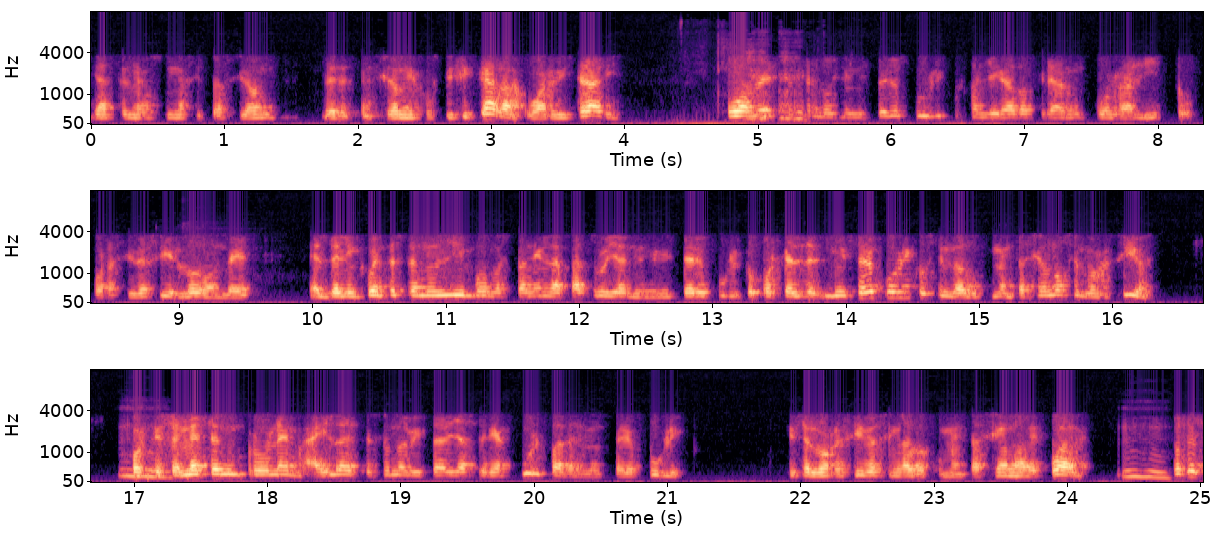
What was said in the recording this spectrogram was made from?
ya tenemos una situación de detención injustificada o arbitraria. O a veces en los ministerios públicos han llegado a crear un corralito, por así decirlo, donde el delincuente está en un limbo, no está ni en la patrulla ni en el Ministerio Público, porque el, Ministerio Público sin la documentación no se lo recibe, porque se mete en un problema. Ahí la detención arbitraria ya sería culpa del Ministerio Público, si se lo recibe sin la documentación adecuada. Entonces,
